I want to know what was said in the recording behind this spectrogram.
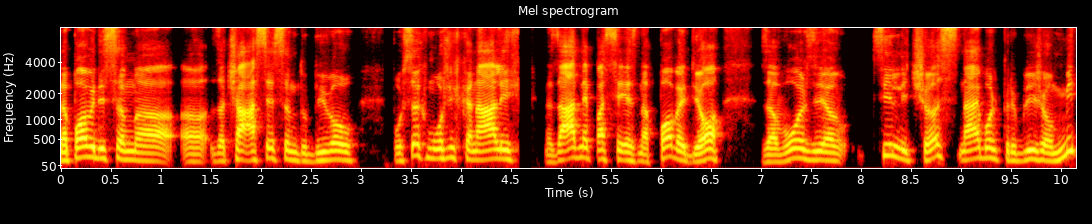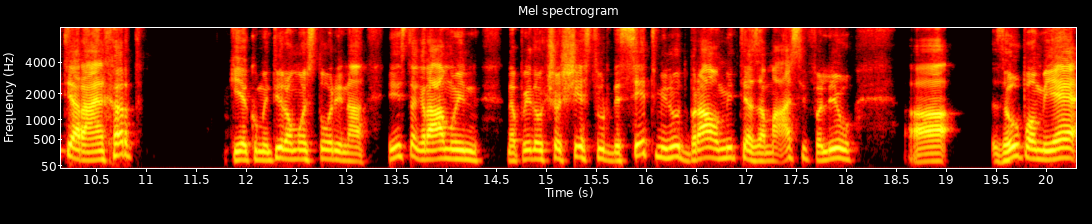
Napovedi sem uh, uh, za čase sem dobival po vseh možnih kanalih, na zadnje pa se je z napovedjo za Volzijo ciljni čas najbolj približal Mitja Reinhardt, ki je komentiral moj story na Instagramu in napovedal čas 6 ur 10 minut, bravo Mitja za masi falil. Uh, zaupal mi je,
